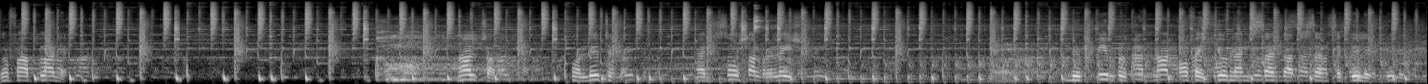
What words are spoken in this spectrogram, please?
of our planet. Cultural, political, and social relations. The people are not of a human-centered sensibility.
